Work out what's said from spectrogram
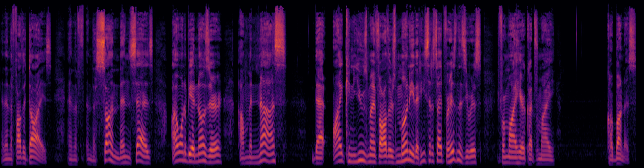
and then the father dies, and the and the son then says, I want to be a Nazir, al manas, that I can use my father's money that he set aside for his Naziris for my haircut, for my karbanas.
